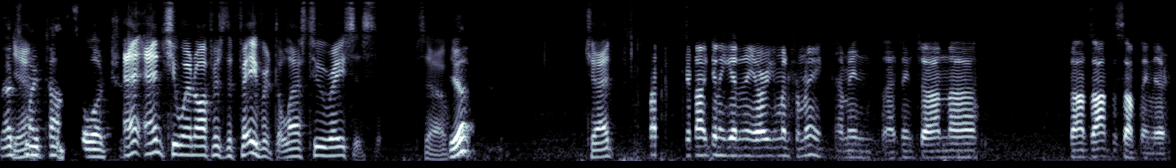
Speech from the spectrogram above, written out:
that's Yeah. my top selection. And, and she went off as the favorite the last two races. So, yeah. Chad? You're not going to get any argument from me. I mean, I think Jon uh, Jon's onto something there.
